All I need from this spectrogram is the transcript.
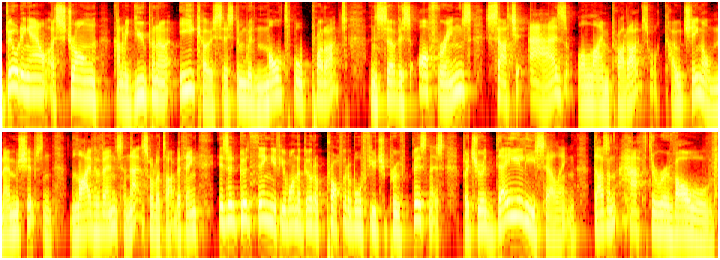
building out a strong kind of Youpreneur ecosystem with multiple product and service offerings, such as online products or coaching or memberships and live events and that sort of type of thing, is a good thing if you want to build a profitable, future proof business. But your daily selling doesn't have to revolve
